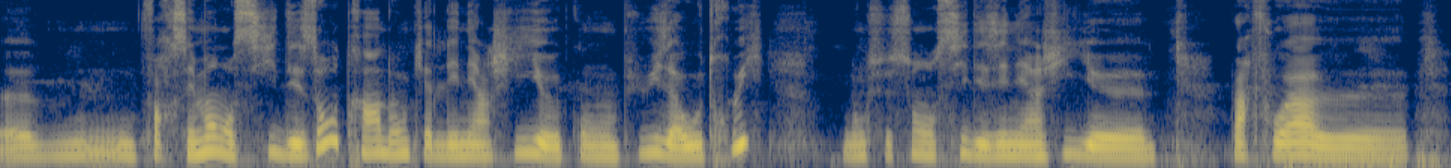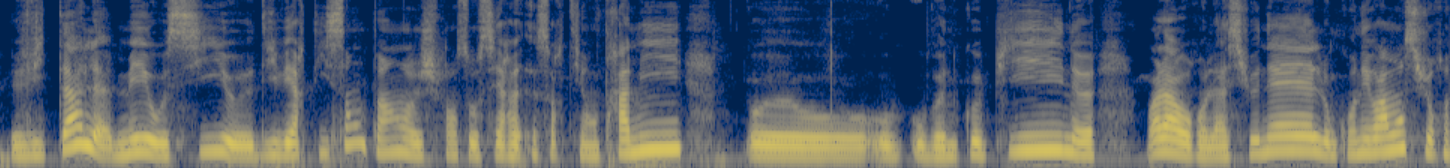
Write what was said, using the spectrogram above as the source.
Euh, forcément aussi des autres. Hein. donc il y a de l'énergie euh, qu'on puise à autrui. Donc ce sont aussi des énergies euh, parfois vitales, mais aussi divertissantes. Hein. Je pense aux sorties entre amis, aux, bonnes copines, voilà, au relationnel. Donc on est vraiment sur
